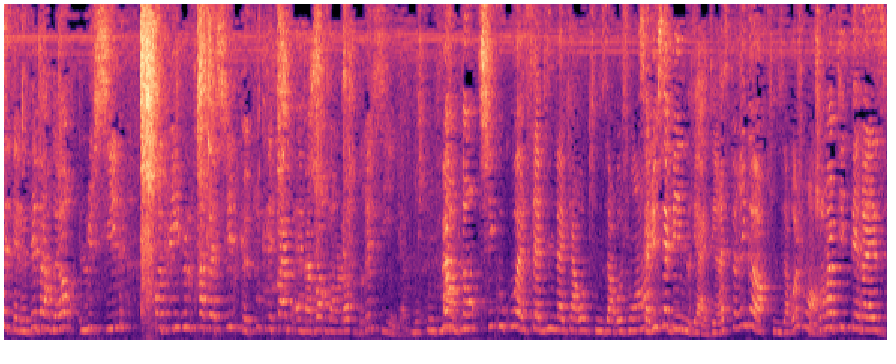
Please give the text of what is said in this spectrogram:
c'était le débardeur Lucille, produit ultra facile que toutes les femmes aiment avoir dans leur dressing. Donc, Maintenant, petit coucou à Sabine Lacaro qui nous a rejoint. salut Sabine. Et à Thérèse Périgord qui nous a rejoint. Bonjour ma petite Thérèse.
